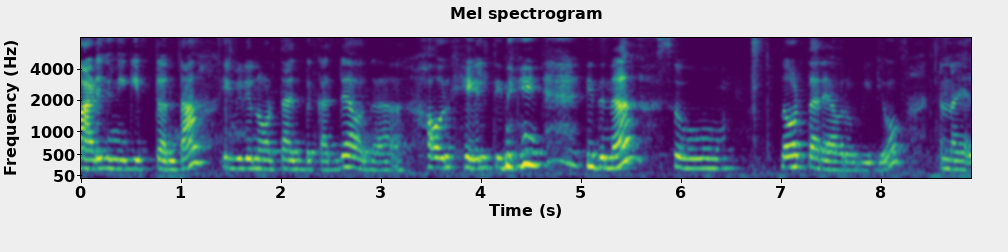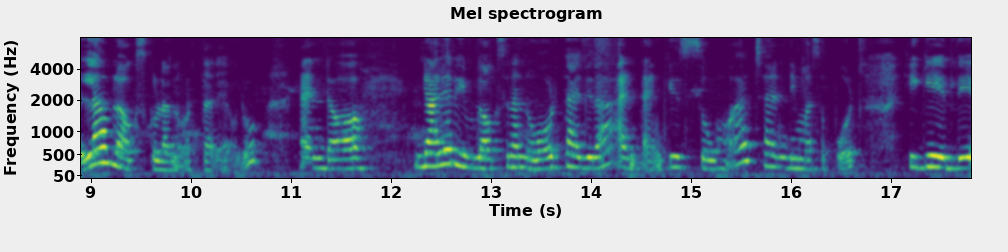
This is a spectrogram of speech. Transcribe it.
ಮಾಡಿದ್ದೀನಿ ಗಿಫ್ಟ್ ಅಂತ. ಈ ವಿಡಿಯೋ ನೋಡ್ತಾ ಇರಬೇಕಾದ್ರೆ ಅವಾಗ ಅವ್ರಿಗೆ ಹೇಳ್ತೀನಿ ಇದನ್ನು. ಸೊ ನೋಡ್ತಾರೆ ಅವರು ವಿಡಿಯೋ ನನ್ನ ಎಲ್ಲ ವ್ಲಾಗ್ಸ್ ಕೂಡ ನೋಡ್ತಾರೆ ಅವರು. ಆ್ಯಂಡ್ ಯಾರ್ಯಾರು ಈ ವ್ಲಾಗ್ಸನ್ನ ನೋಡ್ತಾ ಇದ್ದೀರಾ? And thank you so much and ನಿಮ್ಮ ಸಪೋರ್ಟ್ ಹೀಗೆ ಇರಲಿ.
